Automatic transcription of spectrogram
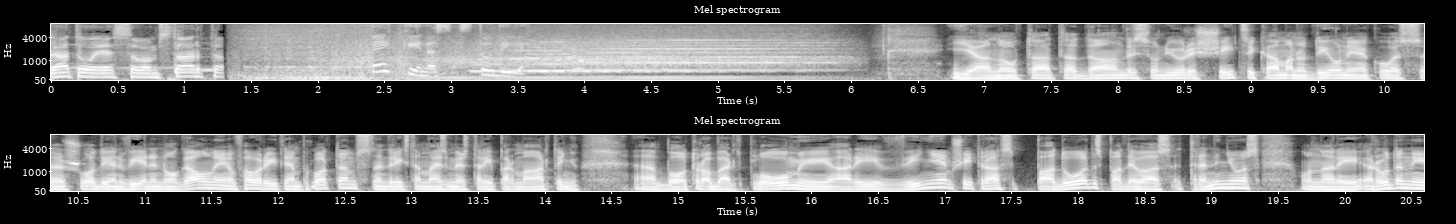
gatavojies savam startam. Pekinas studija. Jā, nu tā tad Andris un Juris Šīci, kā manu divniekos, šodien vieni no galvenajiem favorītiem, protams, nedrīkstam aizmirst arī par Mārtiņu eh, Botu Robertu Plūmi. Arī viņiem šī trase padodas, padevās treniņos un arī rudenī,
